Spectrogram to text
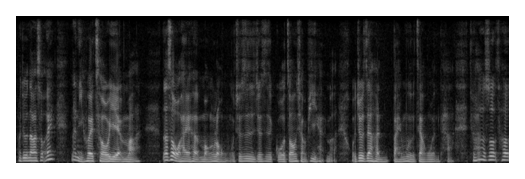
我就问他说：“哎，那你会抽烟吗？”那时候我还很朦胧，就是就是国中小屁孩嘛，我就这样很白目的这样问他，就他就说他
